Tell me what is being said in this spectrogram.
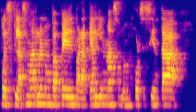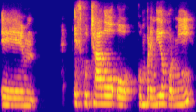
pues plasmarlo en un papel para que alguien más a lo mejor se sienta eh, escuchado o comprendido por mí,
